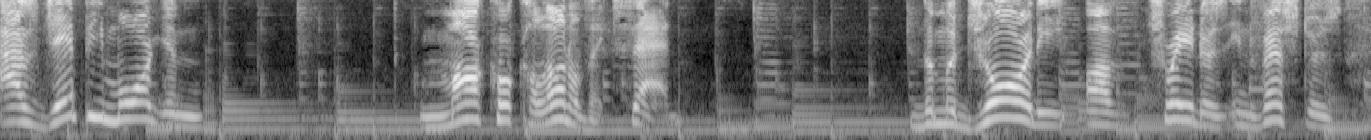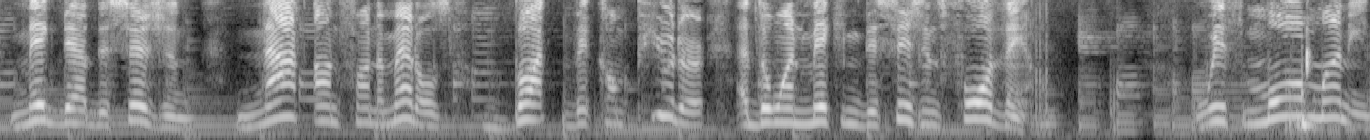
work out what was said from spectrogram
As JP Morgan Marko Kolanovic said, the majority of traders, investors make their decision not on fundamentals, but the computer is the one making decisions for them. With more money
